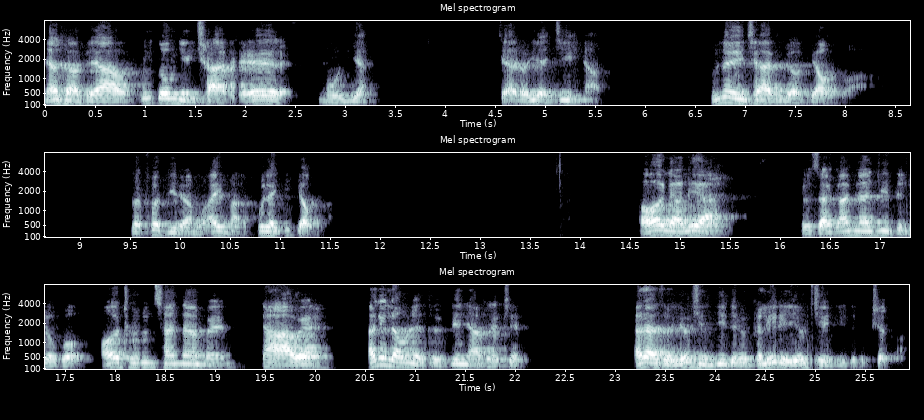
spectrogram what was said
မြတ်စွာဘုရားကိုဥသုံးညင်ချတယ်တဲ့မိုးကြီးက ကျတော့ရကြည့်နေဥသုံးညင်ချပြီးတော့ပျောက်သွားသူထွက်ပြေးတာမို့အဲ့မှာခွေးလိုက်ကြီးပျောက်ဟောဒါလေးကသူဇာကားများကြည့်တယ်လို့ပေါ့ဟောထူးထူးဆန်းဆန်းပဲဒါပဲအဲ့ဒီလောက်နဲ့ဆိုပညာပဲဖြစ်အဲ့ဒါဆိုရုပ်ရှင်ကြည့်တယ်လို့ကလေးတွေရုပ်ရှင်ကြည့်တယ်လို့ဖြစ်သွား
